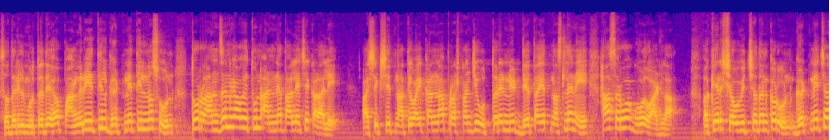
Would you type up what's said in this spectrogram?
सदरील मृतदेह पांगरी येथील घटनेतील नसून तो रांजणगाव येथून आणण्यात आल्याचे कळाले. अशिक्षित नातेवाईकांना प्रश्नांची उत्तरे नीट देता येत नसल्याने हा सर्व घोळ वाढला. अखेर शवविच्छेदन करून घटनेच्या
